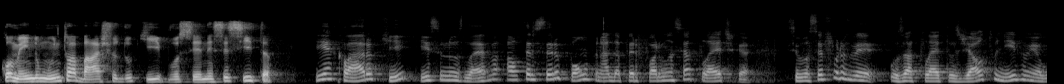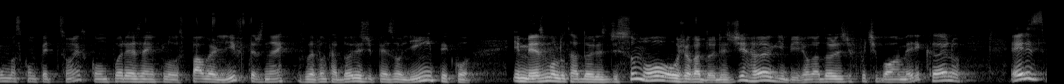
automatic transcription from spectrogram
comendo muito abaixo do que você necessita. E é claro que isso nos leva ao terceiro ponto né, da performance atlética, se você for ver os atletas de alto nível em algumas competições, como por exemplo os powerlifters, né, os levantadores de peso olímpico, e mesmo lutadores de sumô ou jogadores de rugby, jogadores de futebol americano, eles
